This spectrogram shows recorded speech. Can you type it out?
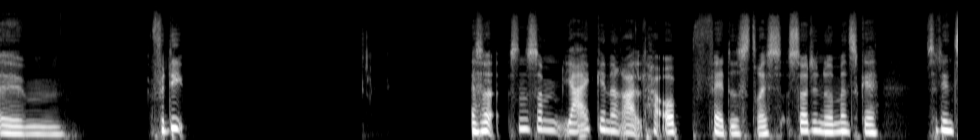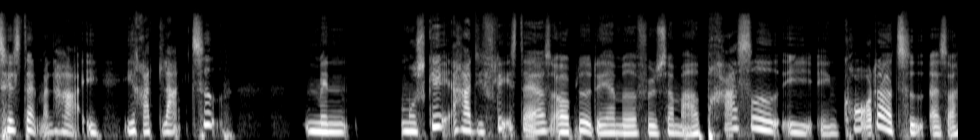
Øhm, fordi, altså sådan som jeg generelt har opfattet stress, så er det noget, man skal, så det er en tilstand, man har i, i ret lang tid. Men måske har de fleste af os oplevet det her med at føle sig meget presset i en kortere tid, altså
